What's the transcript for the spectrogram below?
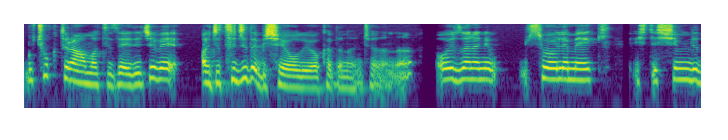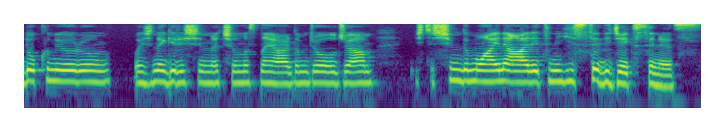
Bu çok travmatize edici ve acıtıcı da bir şey oluyor kadının canını. O yüzden hani söylemek, işte şimdi dokunuyorum, vajina girişinin açılmasına yardımcı olacağım. İşte şimdi muayene aletini hissedeceksiniz.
